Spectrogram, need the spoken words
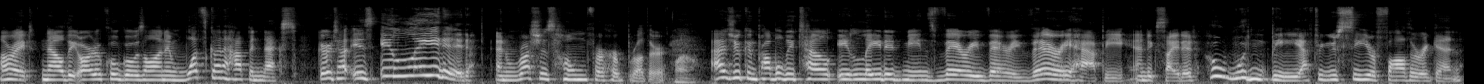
All right, now the article goes on, and what's going to happen next? Gerta is elated and rushes home for her brother. Wow. As you can probably tell, elated means very, very, very happy and excited. Who wouldn't be after you see your father again?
